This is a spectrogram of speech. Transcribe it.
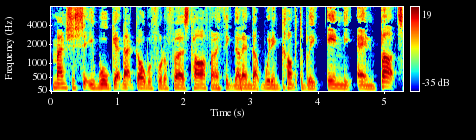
Manchester City will get that goal before the first half and I think they'll end up winning comfortably in the end. But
